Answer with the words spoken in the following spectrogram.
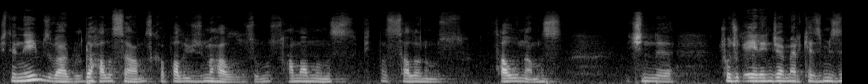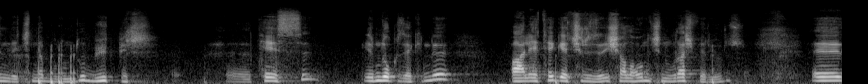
İşte neyimiz var burada? Halı sahamız, kapalı yüzme havuzumuz, hamamımız, fitness salonumuz, saunamız, içinde çocuk eğlence merkezimizin de içinde bulunduğu büyük bir e, tesisi 29 Ekim'de faaliyete geçireceğiz. İnşallah onun için uğraş veriyoruz. E,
